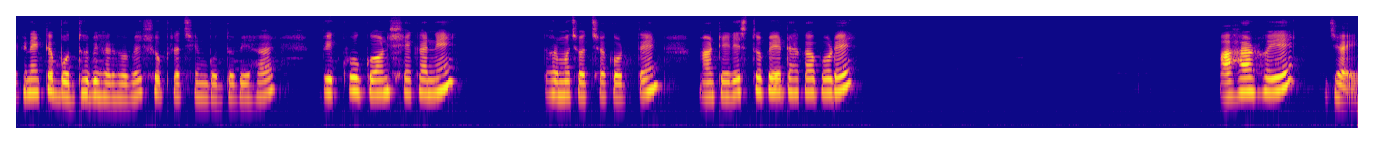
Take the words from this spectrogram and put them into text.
এখানে একটা বৌদ্ধ বিহার হবে, সুপ্রাচীন বৌদ্ধ বিহার ভিক্ষুগণ সেখানে ধর্মচর্চা করতেন। মাটির স্তূপে ঢাকা পড়ে পাহাড় হয়ে যায়।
